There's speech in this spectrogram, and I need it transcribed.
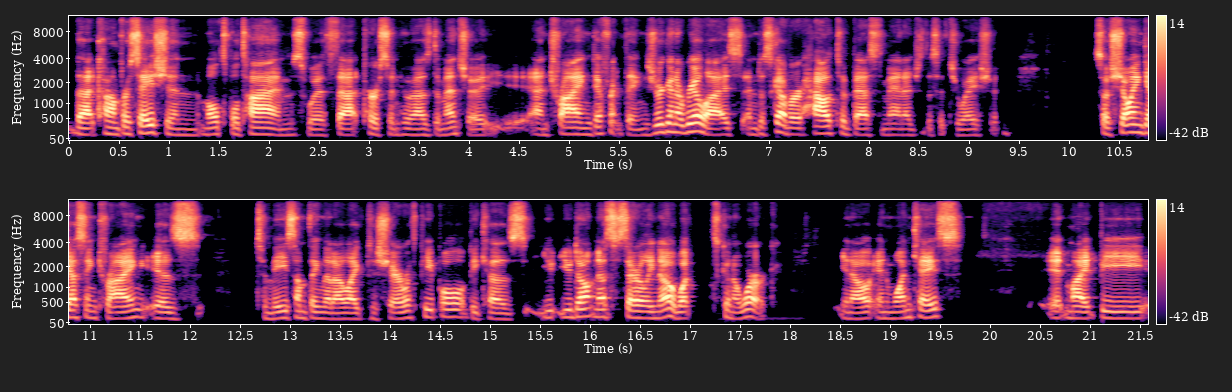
that conversation multiple times with that person who has dementia and trying different things, you're going to realize and discover how to best manage the situation. So showing, guessing, trying is to me something that I like to share with people because you, you don't necessarily know what's going to work. You know, in one case, it might be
